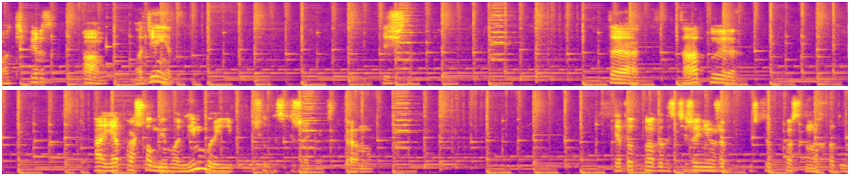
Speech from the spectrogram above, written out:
вот теперь... А, младенец. Отлично. Так, статуя. А, я прошел мимо лимба и не получил достижения. Странно. Я тут много достижений уже пропустил просто на ходу.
